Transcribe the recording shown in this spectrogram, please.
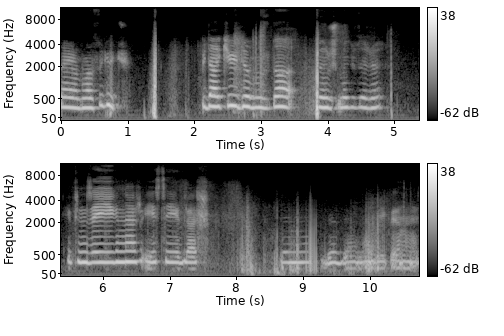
dayanması güç. Bir dahaki videomuzda görüşmek üzere. Hepinize iyi günler, iyi seyirler. Gözlerimi, gözlerimi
